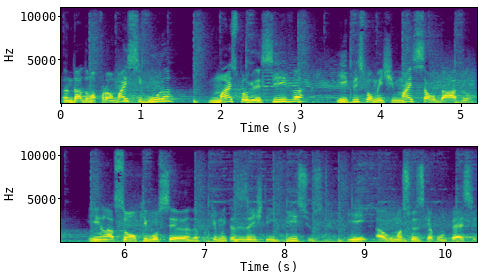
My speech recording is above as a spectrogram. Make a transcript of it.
andar de uma forma mais segura, mais progressiva e principalmente mais saudável em relação ao que você anda, porque muitas vezes a gente tem vícios e algumas coisas que acontecem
